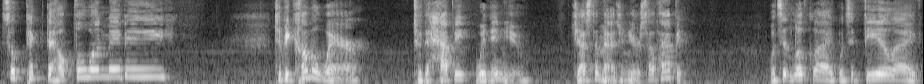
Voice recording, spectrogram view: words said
So pick the helpful one, maybe? To become aware to the happy within you, just imagine yourself happy. What's it look like? What's it feel like?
